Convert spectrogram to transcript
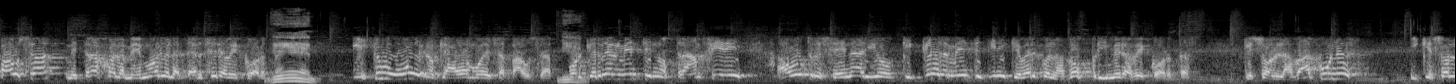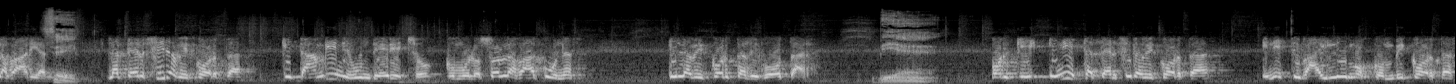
Pausa me trajo a la memoria la tercera vez corta. Bien. Y estuvo bueno que hagamos esa pausa, porque realmente nos transfiere a otro escenario que claramente tiene que ver con las dos primeras B cortas, que son las vacunas y que son las variantes. La tercera B corta, que también es un derecho, como lo son las vacunas, es la B corta de votar. Bien. Porque en esta tercera B corta, en este bailemos con B cortas,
